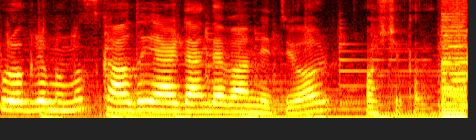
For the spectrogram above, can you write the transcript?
Programımız kaldığı yerden devam ediyor. Hoşçakalın.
